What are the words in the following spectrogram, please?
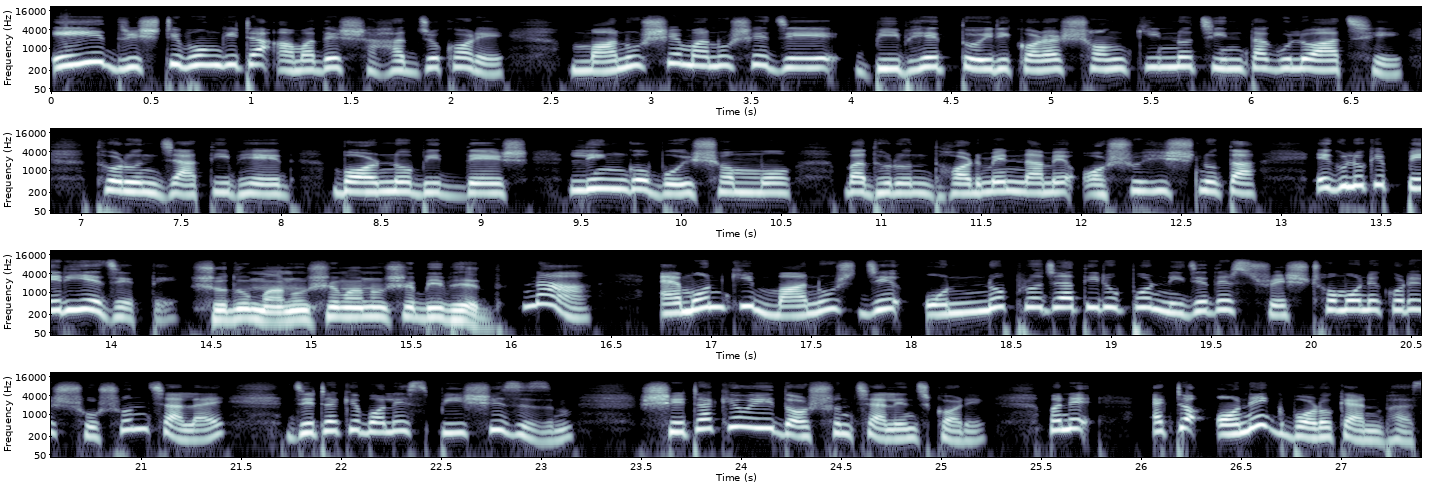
এই দৃষ্টিভঙ্গিটা আমাদের সাহায্য করে মানুষে মানুষে যে বিভেদ তৈরি করার সংকীর্ণ চিন্তাগুলো আছে ধরুন জাতিভেদ বর্ণবিদ্বেষ লিঙ্গ বৈষম্য বা ধরুন ধর্মের নামে অসহিষ্ণুতা এগুলোকে পেরিয়ে যেতে। শুধু মানুষে মানুষে বিভেদ? না এমনকি মানুষ যে অন্য প্রজাতির উপর নিজেদের শ্রেষ্ঠ মনে করে শোষণ চালায় যেটাকে বলে স্পিসিজম সেটাকেও এই দর্শন চ্যালেঞ্জ করে। মানে একটা অনেক বড় ক্যানভাস।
